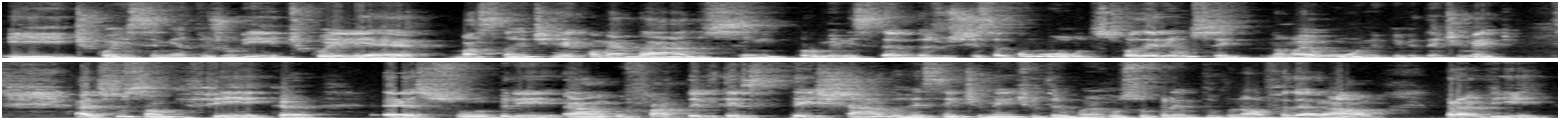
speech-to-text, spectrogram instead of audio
e de conhecimento jurídico, ele é bastante recomendado, sim, para o Ministério da Justiça, como outros poderiam ser. Não é o único, evidentemente. A discussão que fica é sobre ah, o fato dele ter deixado recentemente o, o Supremo Tribunal Federal para vir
